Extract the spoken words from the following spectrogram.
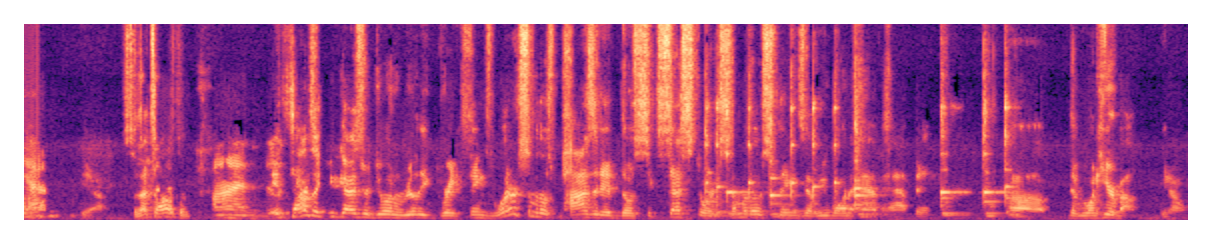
Yeah. Um, yeah. So that's awesome. Fun. It sounds like you guys are doing really great things. What are some of those positive, those success stories, some of those things that we want to have happen uh, that we want to hear about, you know?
